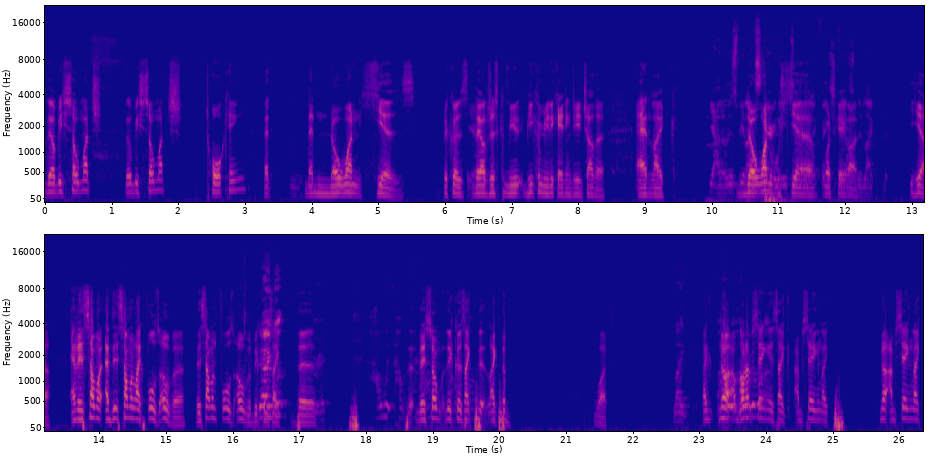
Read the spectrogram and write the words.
there'll be so much there'll be so much talking that that no one hears because Mm. Yeah. they'll just commu- be communicating to each other and like Yeah, they'll just be like No one will each other, hear like, what's going on. Like, yeah and then someone and then someone like falls over then someone falls over because like the how would how there's so because like the like the what Like, Like no, how- what how I'm saying work? is like I'm saying like no, I'm saying like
